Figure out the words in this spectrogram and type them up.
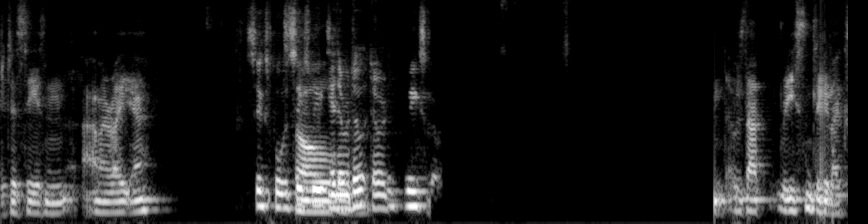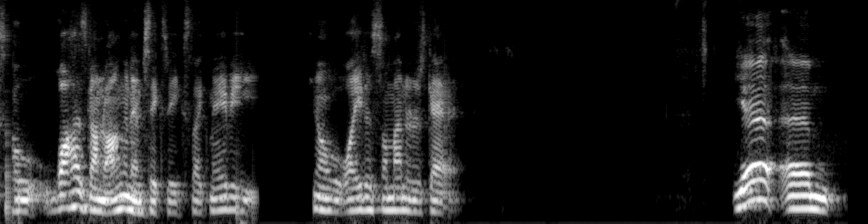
this season. Am I right? Yeah. Six points, so, six weeks. Yeah, they were, doing, they were weeks ago. Was that recently? Like, so what has gone wrong in them six weeks? Like, maybe, you know, why does some managers get? Yeah. Um,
